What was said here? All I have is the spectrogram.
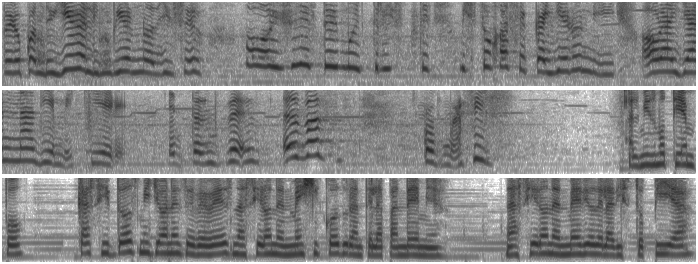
pero cuando llega el invierno dice, ay, estoy muy triste, mis hojas se cayeron y ahora ya nadie me quiere. Entonces, es más como así. Al mismo tiempo, casi dos millones de bebés nacieron en México durante la pandemia. Nacieron en medio de la distopía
